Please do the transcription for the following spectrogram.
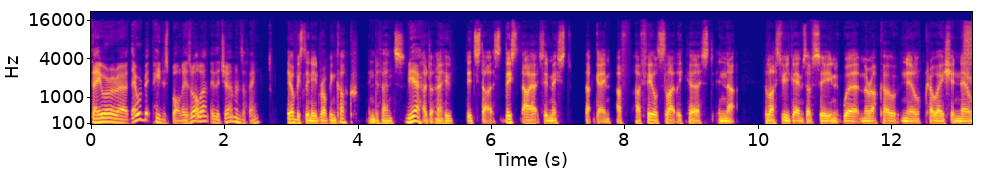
They were uh, they were a bit penis bally as well, weren't they? The Germans, I think. They obviously need Robin Koch in defence. Yeah. I don't know who did start. This I actually missed that game. I feel slightly cursed in that the last few games I've seen were Morocco nil, Croatia nil,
